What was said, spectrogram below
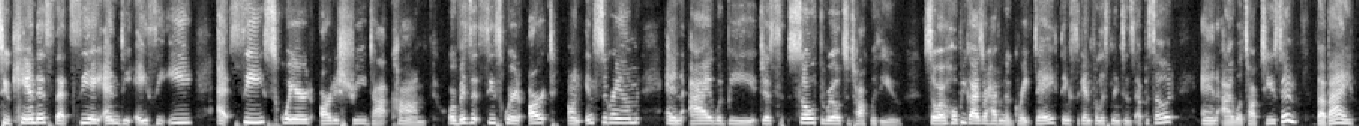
to Candace, that's C A N D A C E, at C squared artistry.com or visit C squared art on Instagram. And I would be just so thrilled to talk with you. So I hope you guys are having a great day. Thanks again for listening to this episode, and I will talk to you soon. Bye bye.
